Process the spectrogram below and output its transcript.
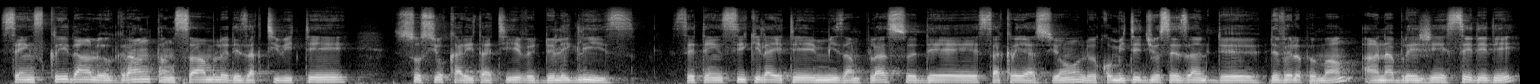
s'inscrit dans le grand ensemble des activités socio-caritatives de l'Église. C'est ainsi qu'il a été mis en place dès sa création le comité diocésain de développement, en abrégé CDD,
